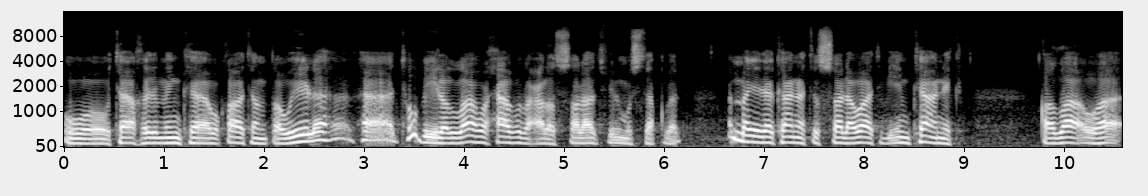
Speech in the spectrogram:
وتأخذ منك أوقاتا طويلة فتوب إلى الله وحافظ على الصلاة في المستقبل. أما إذا كانت الصلوات بإمكانك قضاؤها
